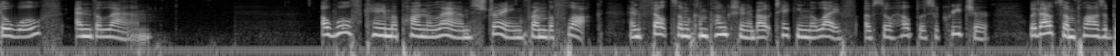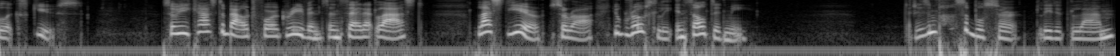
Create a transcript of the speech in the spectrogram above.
THE WOLF AND THE LAMB A Wolf came upon a Lamb straying from the flock, and felt some compunction about taking the life of so helpless a creature without some plausible excuse. So he cast about for a grievance, and said at last, "Last year, sirrah, you grossly insulted me." "That is impossible, sir," bleated the Lamb,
